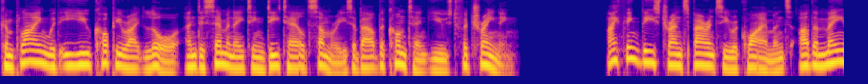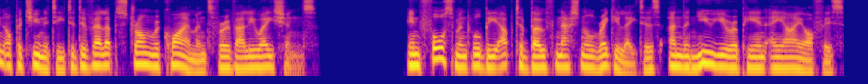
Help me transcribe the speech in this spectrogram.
complying with EU copyright law and disseminating detailed summaries about the content used for training. I think these transparency requirements are the main opportunity to develop strong requirements for evaluations. Enforcement will be up to both national regulators and the new European AI Office,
